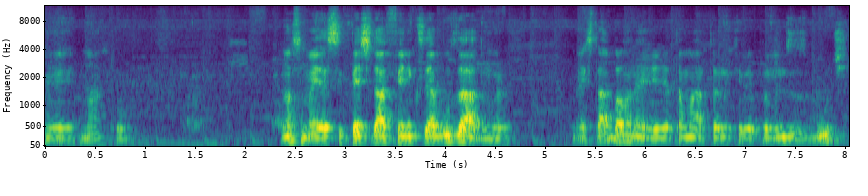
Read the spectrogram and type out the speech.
É, matou. Nossa, mas esse pet da Fênix é abusado, mano. Mas tá bom, né? Ele já tá matando aqui, pelo menos os boot.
